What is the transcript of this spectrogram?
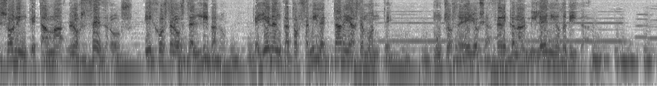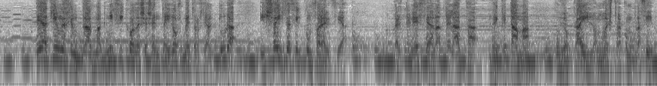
Son en Ketama los cedros, hijos de los del Líbano, que llenan 14.000 hectáreas de monte. Muchos de ellos se acercan al milenio de vida. He aquí un ejemplar magnífico de 62 metros de altura y 6 de circunferencia. Pertenece a la telata de Ketama, cuyo CAI lo muestra complacido.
